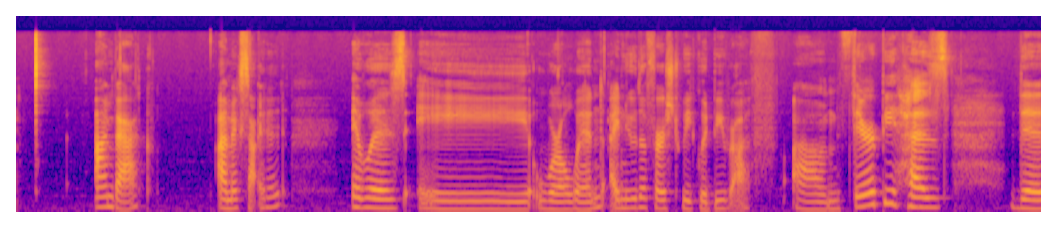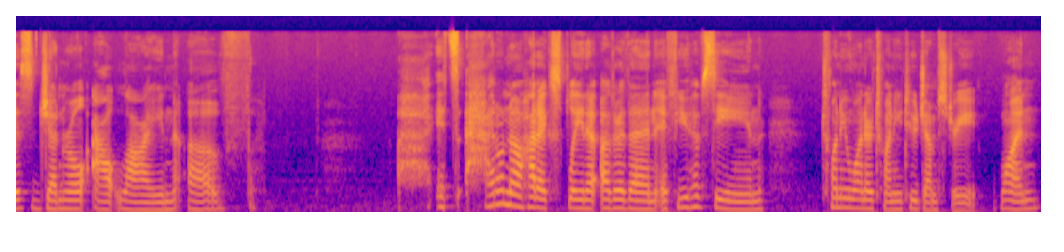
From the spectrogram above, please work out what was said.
I'm back. I'm excited. It was a whirlwind. I knew the first week would be rough. Um, therapy has this general outline of it's I don't know how to explain it other than if you have seen 21 or 22 Jump Street, one,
